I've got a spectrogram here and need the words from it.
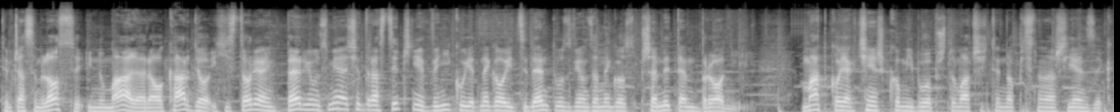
Tymczasem losy Inumal, Reocardio i historia Imperium zmienia się drastycznie w wyniku jednego incydentu związanego z przemytem broni. Matko, jak ciężko mi było przetłumaczyć ten opis na nasz język,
